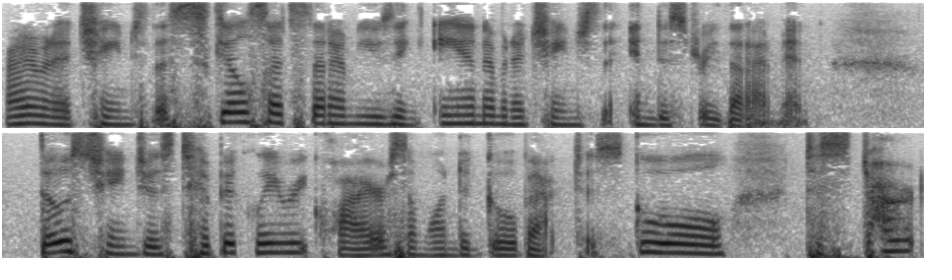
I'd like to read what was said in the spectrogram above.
Right? I'm going to change the skill sets that I'm using, and I'm going to change the industry that I'm in. Those changes typically require someone to go back to school, to start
